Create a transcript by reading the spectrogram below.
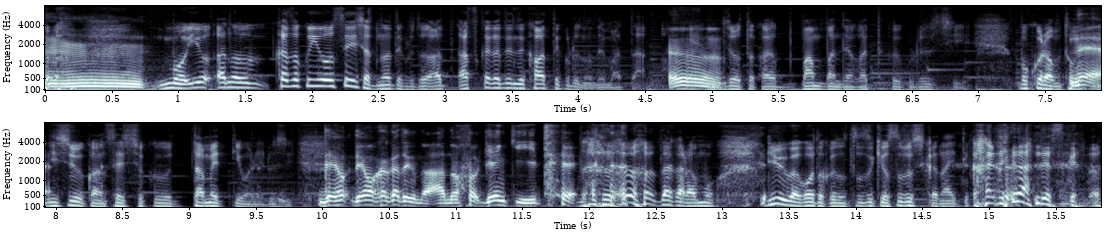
の、もうよあの家族陽性者となってくるとあ扱いが全然変わってくるのでまた。うん。現状とかバンバンで上がってくるし僕らも当然ね。2週間接触ダメって言われるし、で電話かかってくるのあの元気いて。だからもう龍が如くの続きをするしかないって感じなんですけど。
